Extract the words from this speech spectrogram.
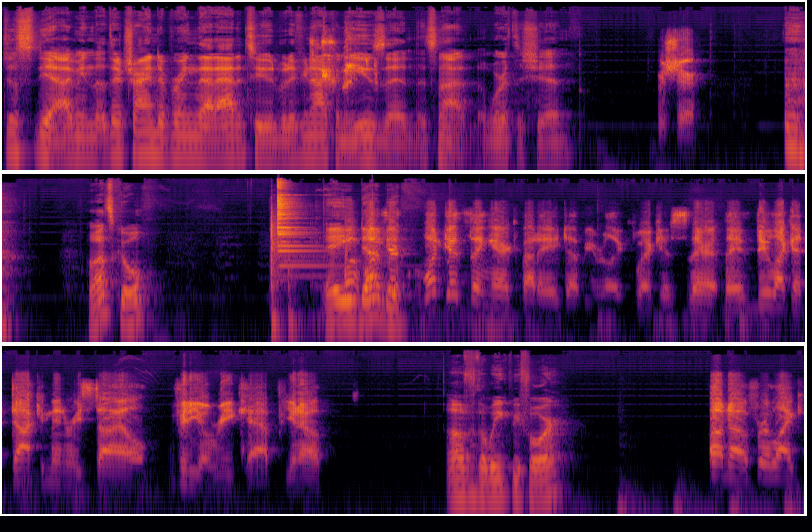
Just yeah, I mean they're trying to bring that attitude, but if you're not going to use it, it's not worth the shit. For sure. Well, that's cool. E One, one, AEW. good, one good thing, Eric, about AEW, really quick, is they they do like a documentary style video recap. You know, of the week before. oh no, for like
